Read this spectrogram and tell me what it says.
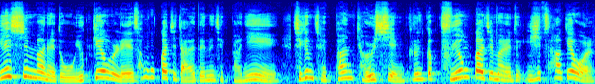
1심만 해도 6개월 내에 선고까지 나야 되는 재판이 지금 재판 결심 그러니까 구형까지만 해도 24개월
